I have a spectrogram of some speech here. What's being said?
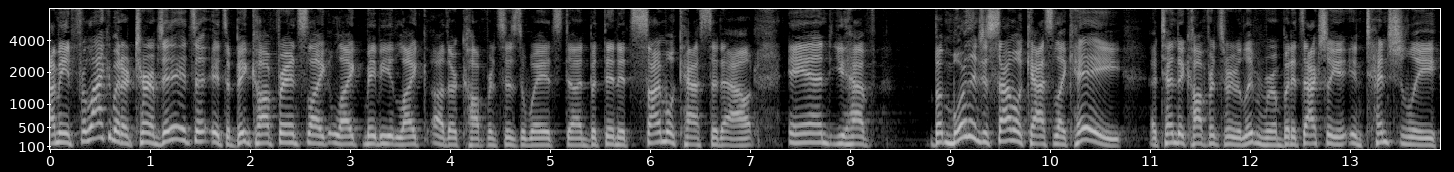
I mean, for lack of better terms, it's a it's a big conference, like like maybe like other conferences, the way it's done. But then it's simulcasted out, and you have, but more than just simulcast, like hey, attend a conference in your living room. But it's actually intentionally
